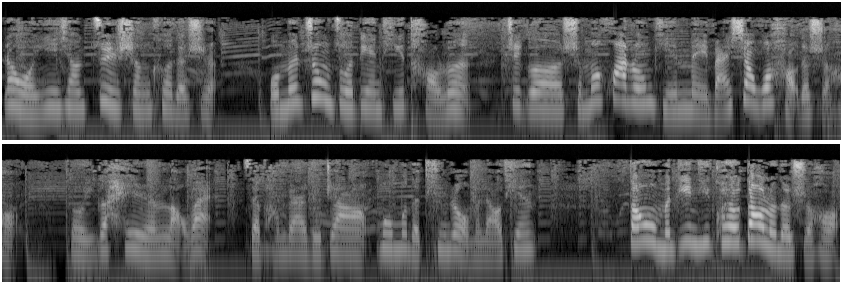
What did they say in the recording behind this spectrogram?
让我印象最深刻的是，我们正坐电梯讨论这个什么化妆品美白效果好的时候。有一个黑人老外在旁边，就这样默默的听着我们聊天。当我们电梯快要到了的时候，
